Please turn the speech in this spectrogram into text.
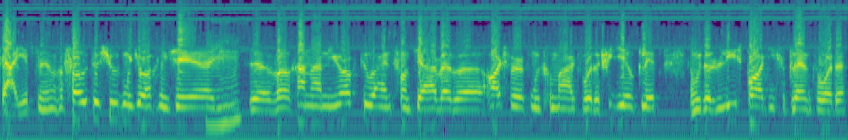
ja, je hebt een fotoshoot moet je organiseren. je moet, uh, we gaan naar New York toe eind van het jaar. We hebben artwork moet gemaakt worden, videoclip. Er moet een release party gepland worden.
